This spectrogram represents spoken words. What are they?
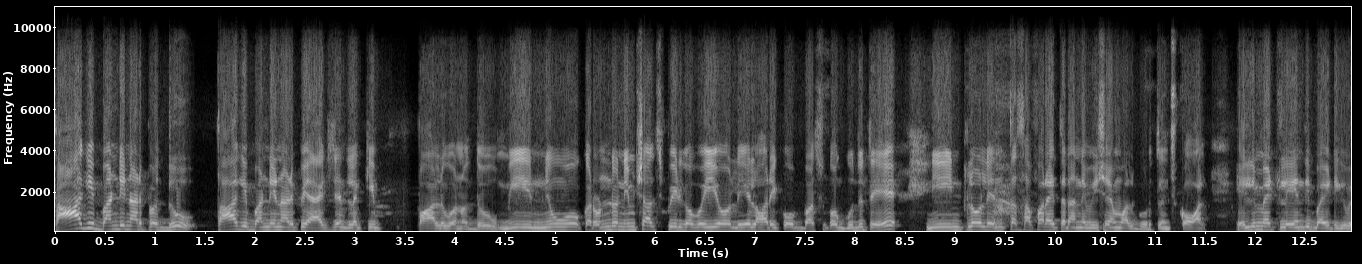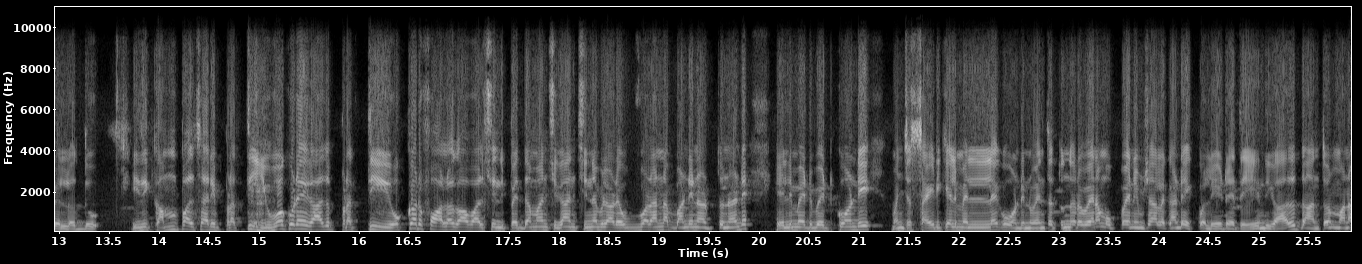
తాగి బండి నడపొద్దు. తాగి బండి నడిపి యాక్సిడెంట్లకి పాల్గొనొద్దు. మీ నువ్వు ఒక రెండు నిమిషాలు స్పీడ్గా పోయో లే లారీకో బస్సుకో గుద్దితే నీ ఇంట్లో ఎంత సఫర్ అవుతారు అనే విషయం వాళ్ళు గుర్తుంచుకోవాలి. హెల్మెట్ లేనిది బయటికి వెళ్ళొద్దు. ఇది కంపల్సరీ ప్రతి యువకుడే కాదు ప్రతి ఒక్కరు ఫాలో కావాల్సింది. పెద్ద మనిషి కానీ చిన్నపిల్లాడు ఎవడన్నా బండి నడుపుతుందంటే హెల్మెట్ పెట్టుకోండి మంచి సైడ్కి వెళ్ళి మెల్లగా పోండి. నువ్వు ఎంత తొందర పోయినా ముప్పై నిమిషాల కంటే ఎక్కువ లేట్ అయితే. ఏంది కాదు దాంతో మన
